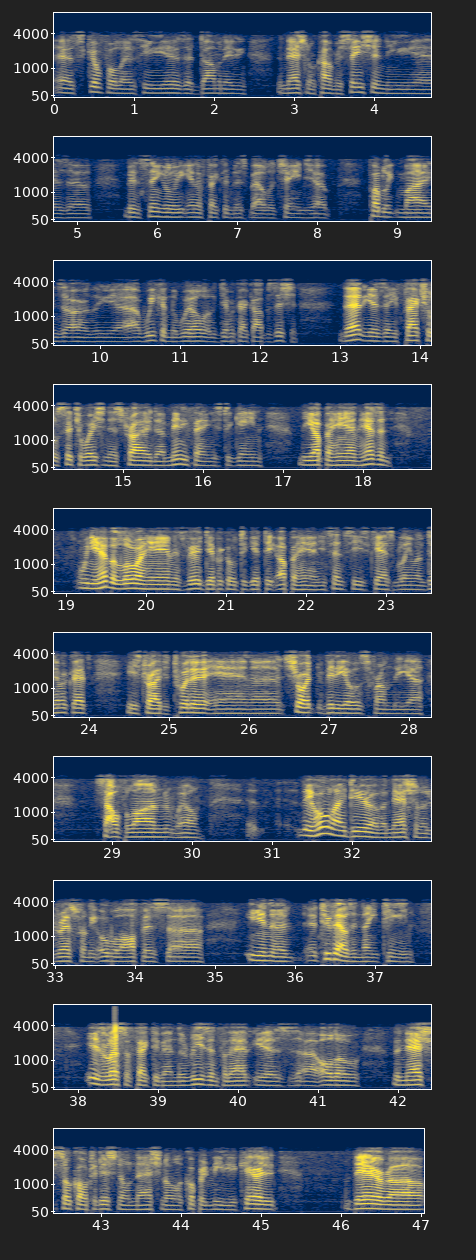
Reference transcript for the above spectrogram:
As skillful as he is at dominating the national conversation, he has uh, been singularly ineffective in this battle to change public minds or the uh, weaken the will of the Democratic opposition. That is a factual situation. Has tried uh, many things to gain the upper hand. Hasn't. When you have the lower hand, it's very difficult to get the upper hand. He since he's cast blame on Democrats, he's tried to Twitter and uh, short videos from the uh, South Lawn. Well, the whole idea of a national address from the Oval Office uh, in uh, 2019 is less effective, and the reason for that is uh, although the national, so-called traditional national corporate media carried it, their uh,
